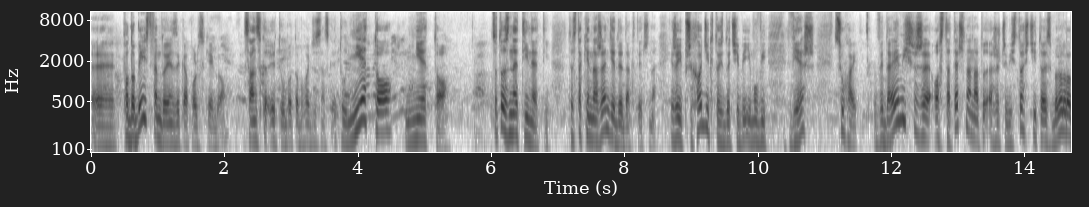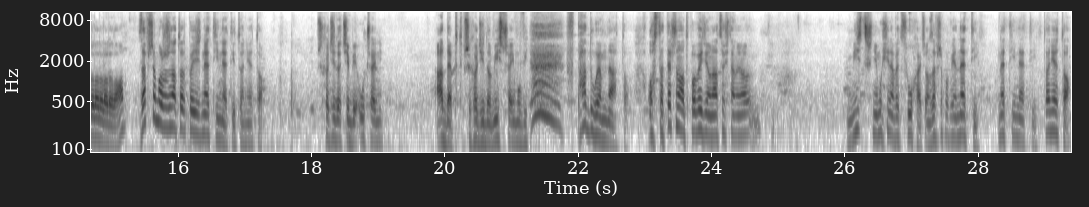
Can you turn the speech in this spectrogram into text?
e, podobieństwem do języka polskiego, sanskrytu, bo to pochodzi z sanskrytu. Nie to, nie to. Co to jest neti neti? To jest takie narzędzie dydaktyczne. Jeżeli przychodzi ktoś do ciebie i mówi, wiesz, słuchaj, wydaje mi się, że ostateczna natura rzeczywistości to jest blablabla, zawsze możesz na to odpowiedzieć neti neti, to nie to. Przychodzi do ciebie uczeń, adept, przychodzi do mistrza i mówi, wpadłem na to. Ostateczną odpowiedzią na coś tam, no, mistrz nie musi nawet słuchać, on zawsze powie neti, neti, neti. To nie to,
